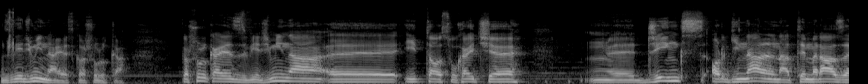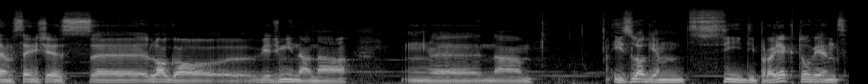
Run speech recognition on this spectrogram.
z Wiedźmina jest koszulka. Koszulka jest z Wiedźmina yy, i to, słuchajcie, yy, Jinx oryginalna tym razem, w sensie z yy, logo yy, Wiedźmina na, na i z logiem CD Projektu, więc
